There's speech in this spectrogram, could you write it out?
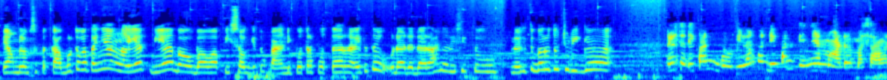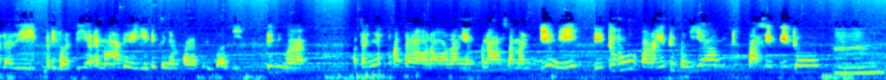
yang belum sempet kabur tuh katanya ngelihat dia bawa-bawa pisau gitu kan diputer-puter. Nah, itu tuh udah ada darahnya di situ. Dari situ baru tuh curiga. Terus tadi kan gue bilang kan dia kan kayaknya emang ada masalah dari pribadi ya emang ada ya jadi punya masalah pribadi. Dia juga katanya kata orang-orang yang kenal sama dia nih dia itu orang itu pendiam pasif gitu. Hmm.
